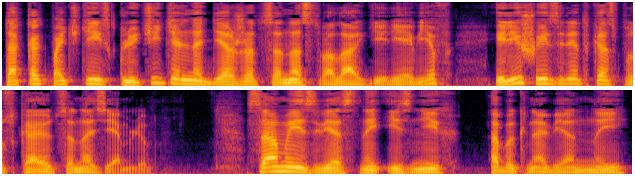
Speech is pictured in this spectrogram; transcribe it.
так как почти исключительно держатся на стволах деревьев и лишь изредка спускаются на землю. Самый известный из них – обыкновенный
